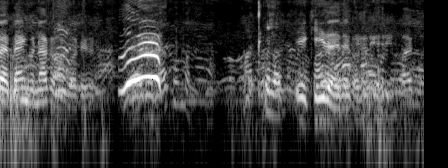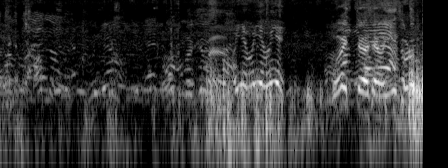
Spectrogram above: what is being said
ભાઈ બેંગ નાખો એ ખી જાય દેખો. ઓય તો છે એ થોડું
